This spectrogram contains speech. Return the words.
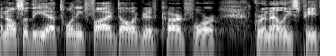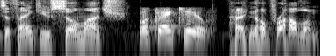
and also the uh, $25 gift card for Granelli's Pizza. Thank you so much. well, thank you. no problem.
